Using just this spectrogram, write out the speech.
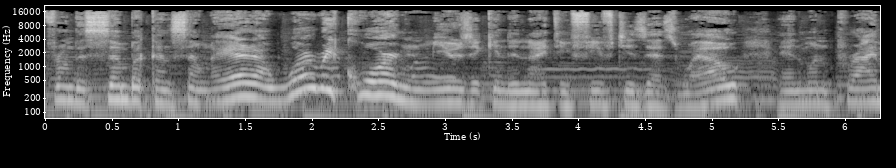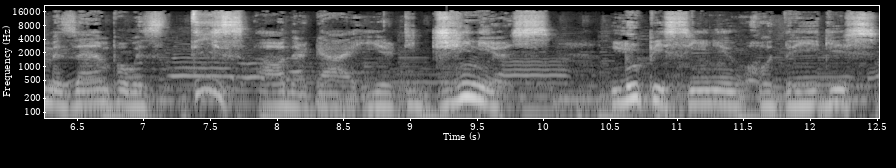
from the samba canção era were recording music in the 1950s as well. And one prime example is this other guy here, the genius, Lupicínio Rodrigues.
